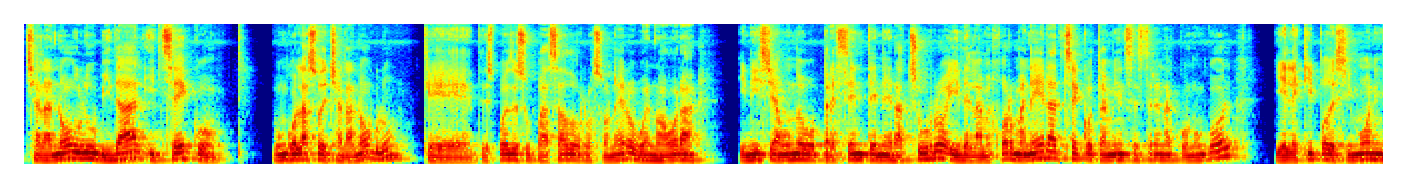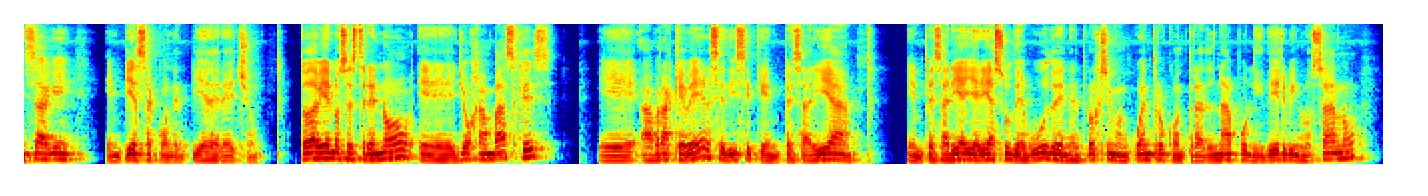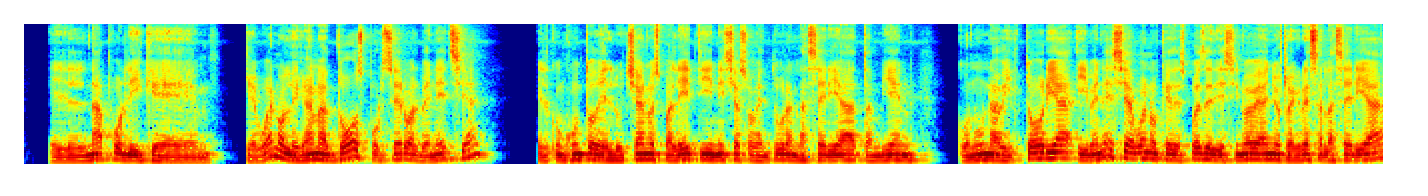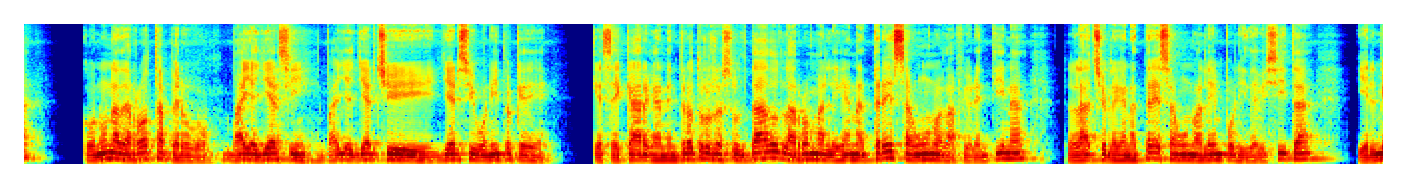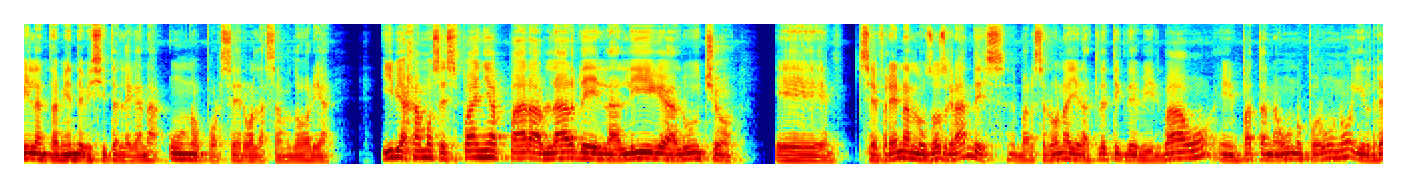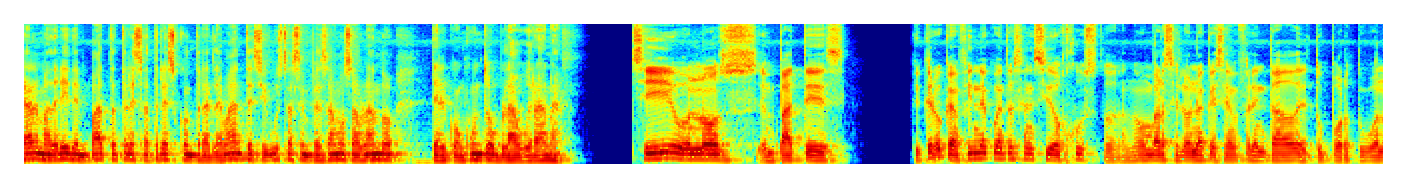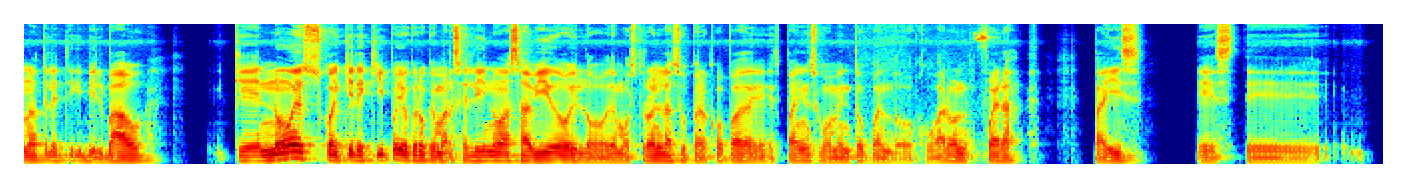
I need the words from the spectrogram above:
Chalanoglu, Vidal y Tseco un golazo de Chalanoglu, que después de su pasado rosonero, bueno, ahora inicia un nuevo presente en Erazzurro y de la mejor manera. Checo también se estrena con un gol y el equipo de Simón Inzaghi empieza con el pie derecho. Todavía no se estrenó eh, Johan Vázquez, eh, habrá que ver, se dice que empezaría, empezaría y haría su debut en el próximo encuentro contra el Napoli de Irving Lozano. El Napoli que, que bueno, le gana 2 por 0 al Venecia El conjunto de Luciano Spalletti inicia su aventura en la Serie A también con una victoria. Y Venecia, bueno, que después de 19 años regresa a la Serie A con una derrota, pero vaya jersey, vaya jersey, jersey bonito que, que se cargan. Entre otros resultados, la Roma le gana 3 a 1 a la Fiorentina, Lazio le gana 3 a 1 al Empoli de visita y el Milan también de visita le gana 1 por 0 a la Sampdoria. Y viajamos a España para hablar de la Liga, Lucho. Eh, se frenan los dos grandes, Barcelona y el Athletic de Bilbao empatan a uno por uno y el Real Madrid empata 3 a 3 contra el Levante. Si gustas empezamos hablando del conjunto Blaugrana. Sí, unos empates que creo que en fin de cuentas han sido justos, ¿no? Un Barcelona que se ha enfrentado del tú por tú a Athletic Bilbao que no es cualquier equipo, yo creo que Marcelino ha sabido y lo demostró en la Supercopa de España en su momento cuando jugaron fuera país, este,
